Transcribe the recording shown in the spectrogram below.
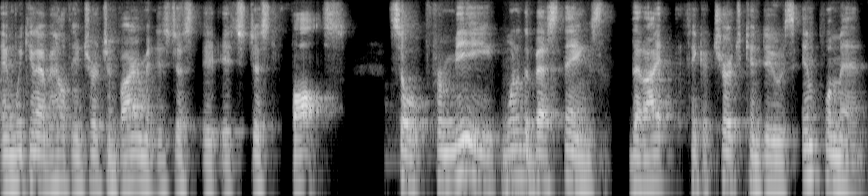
and we can have a healthy church environment is just it's just false. So for me, one of the best things that I think a church can do is implement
